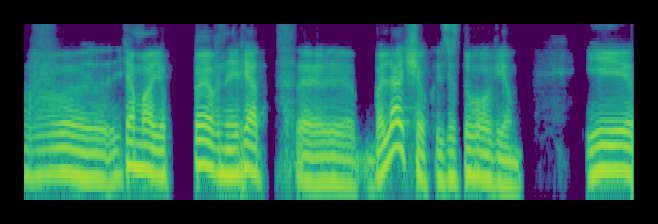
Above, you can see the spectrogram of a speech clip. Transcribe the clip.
в, я маю певний ряд е, болячок зі здоров'ям, і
